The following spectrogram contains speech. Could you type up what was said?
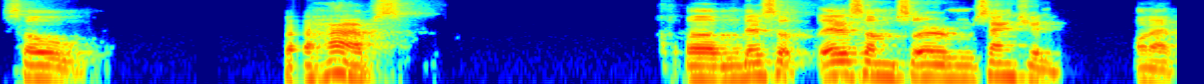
So perhaps um, there's a there's some some sanction on that.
